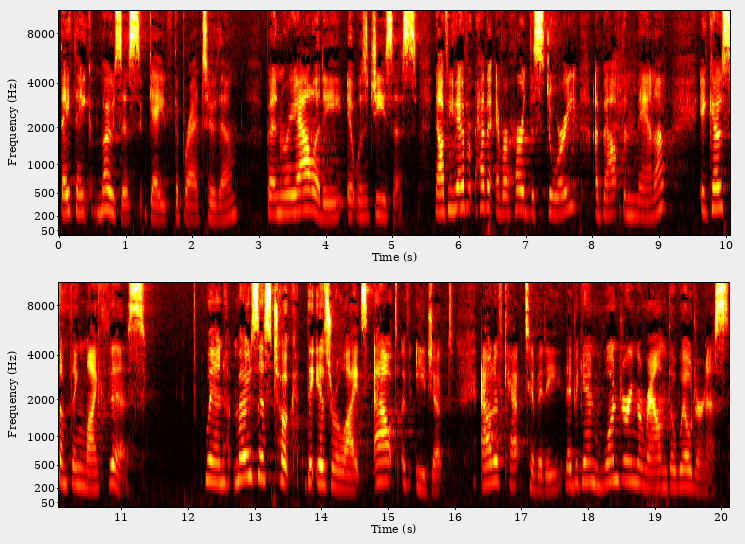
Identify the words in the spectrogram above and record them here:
they think Moses gave the bread to them, but in reality, it was Jesus. Now, if you ever, haven't ever heard the story about the manna, it goes something like this. When Moses took the Israelites out of Egypt, out of captivity, they began wandering around the wilderness.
